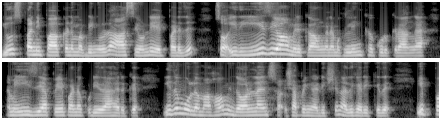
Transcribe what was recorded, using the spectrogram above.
யூஸ் பண்ணி பார்க்கணும் அப்படிங்கிற ஒரு ஆசை ஒன்று ஏற்படுது. ஸோ இது ஈஸியாகவும் இருக்குது அவங்க நமக்கு லிங்க்கை கொடுக்குறாங்க. நம்ம ஈஸியாக பே பண்ணக்கூடியதாக இருக்குது இது மூலமாகவும் இந்த ஆன்லைன் ஷாப்பிங் அடிக்ஷன் அதிகரிக்குது. இப்போ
